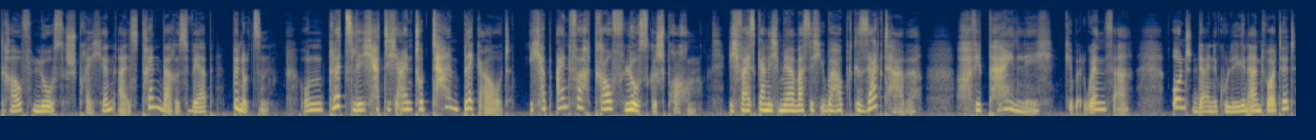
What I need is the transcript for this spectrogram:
drauf lossprechen als trennbares Verb benutzen. Und plötzlich hatte ich einen totalen Blackout. Ich habe einfach drauf losgesprochen. Ich weiß gar nicht mehr, was ich überhaupt gesagt habe. Oh, wie peinlich. Que vergüenza. Und deine Kollegin antwortet,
